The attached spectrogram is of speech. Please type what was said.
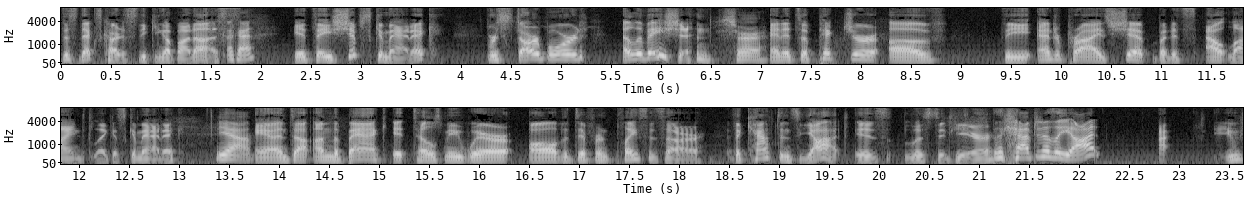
This next card is sneaking up on us. Okay. It's a ship schematic for starboard elevation. Sure. And it's a picture of the Enterprise ship, but it's outlined like a schematic. Yeah. And uh, on the back, it tells me where all the different places are. The captain's yacht is listed here. The captain has a yacht. You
